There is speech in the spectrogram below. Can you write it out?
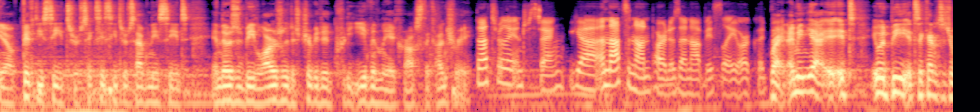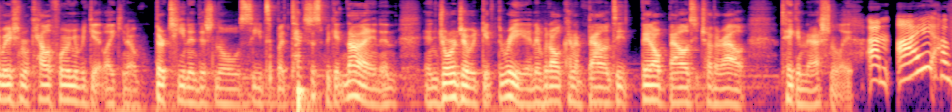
you know 50 seats or 60 seats or 70 seats and those would be largely distributed pretty evenly across the country That's really interesting. Yeah, and that's a nonpartisan, obviously, or could be. right i mean yeah it, it's it would be it's the kind of situation where california would get like you know 13 additional seats but texas would get nine and and georgia would get three and it would all kind of balance they'd all balance each other out taken nationally Um, I have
